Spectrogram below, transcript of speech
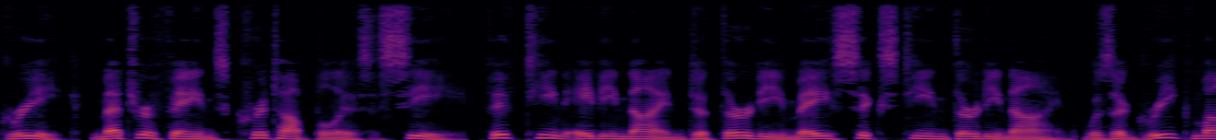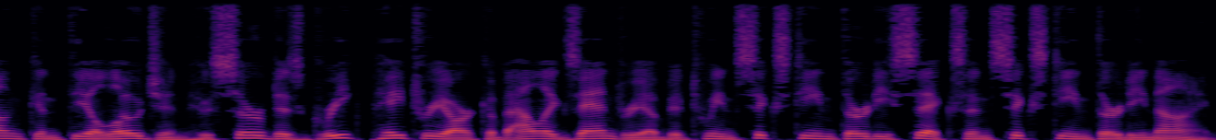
Greek, Metrophanes Critopoulos c. 1589–30 May 1639 was a Greek monk and theologian who served as Greek Patriarch of Alexandria between 1636 and 1639.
